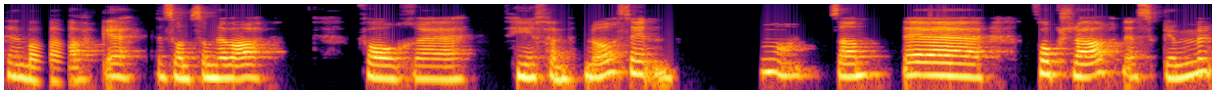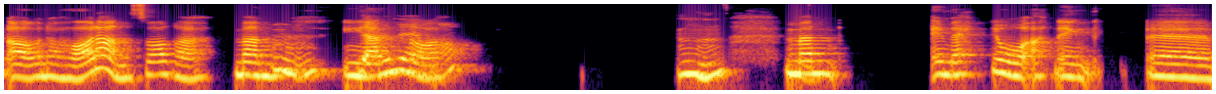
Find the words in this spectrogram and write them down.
tilbake til sånn som det var for uh, 4-15 år siden. Ja. Sånn. Det er forklart, det er skummelt av å ha det ansvaret, men Mm. Det er igjen det da nå. Mhm. Men jeg vet jo at jeg eh,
